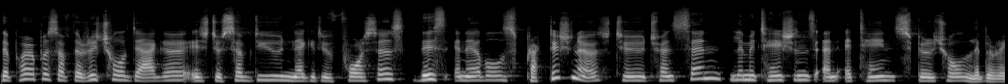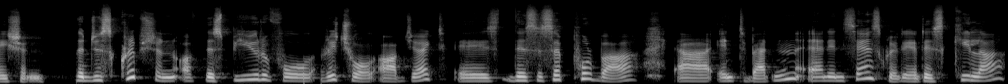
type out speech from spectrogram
The purpose of the ritual dagger is to subdue negative forces. This enables practitioners to transcend limitations and attain spiritual liberation. The description of this beautiful ritual object is this is a purba uh, in Tibetan, and in Sanskrit it is kila.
